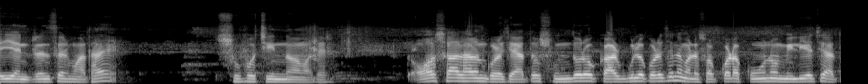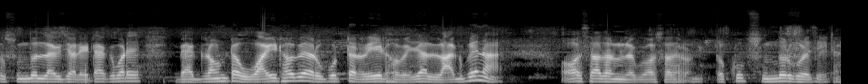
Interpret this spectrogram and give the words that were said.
এই এন্ট্রেন্সের মাথায় শুভ চিহ্ন আমাদের। অসাধারণ করেছে, এত সুন্দর ও কার্ভগুলো করেছে না মানে সব কটা কোনও মিলিয়েছে, এত সুন্দর লাগছে। আর এটা একেবারে ব্যাকগ্রাউন্ডটা হোয়াইট হবে আর উপরটা রেড হবে। যা লাগবে না, অসাধারণ লাগবে, অসাধারণ। তো খুব সুন্দর করেছে এটা।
